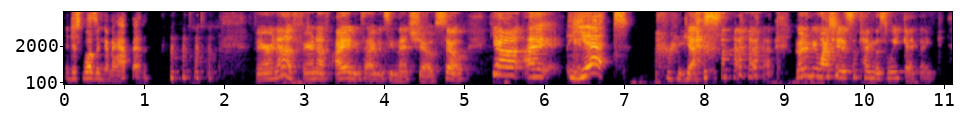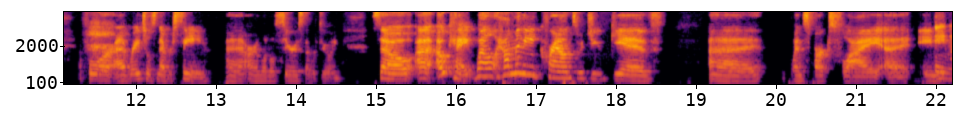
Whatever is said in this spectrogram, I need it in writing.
It just wasn't going to happen. fair enough fair enough i haven't i haven't seen that show so yeah i Yet. yes going to be watching it sometime this week i think for uh, rachel's never seen uh, our little series that we're doing so uh, okay well how many crowns would you give uh, when sparks fly uh, amy, Amy.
